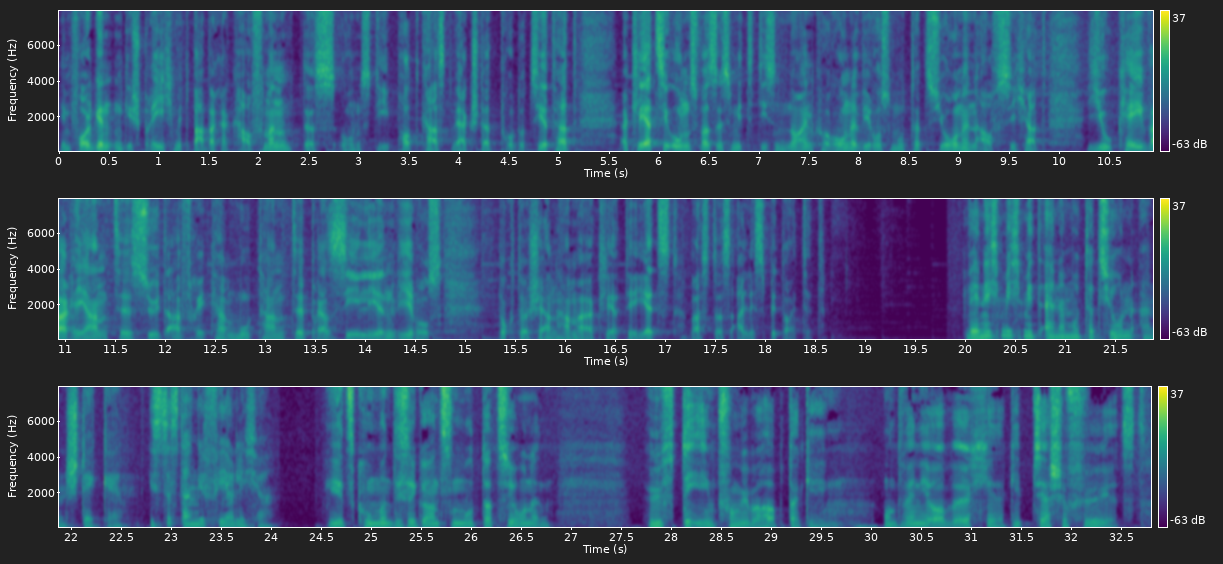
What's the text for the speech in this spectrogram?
Im folgenden Gespräch mit Barbara Kaufmann, das uns die Podcast-Werkstatt produziert hat, erklärt sie uns, was es mit diesen neuen Coronavirus-Mutationen auf sich hat. UK-Variante, Südafrika-Mutante, Brasilien-Virus. Dr. Schernhammer erklärt dir jetzt, was das alles bedeutet. Wenn ich mich mit einer Mutation anstecke, ist es dann gefährlicher? Jetzt kommen diese ganzen Mutationen. Hilft die Impfung überhaupt dagegen? Und wenn ja, welche? Da gibt es ja schon viel jetzt.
